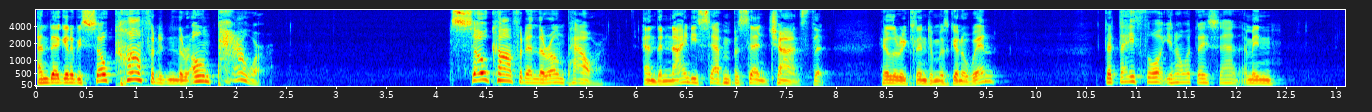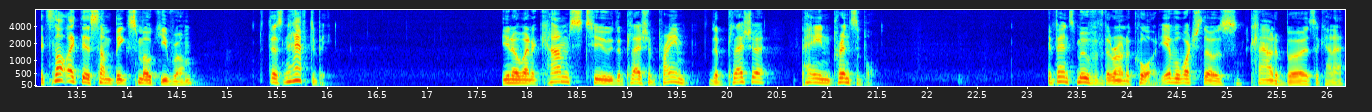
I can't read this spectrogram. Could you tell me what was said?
And they're going to be so confident in their own power, so confident in their own power, and the 97% chance that Hillary Clinton was going to win, that they thought, you know what they said? I mean, it's not like there's some big smoky room. It doesn't have to be you know, when it comes to the pleasure pain, the pleasure pain principle, events move of their own accord. You ever watch those cloud of birds that kind of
